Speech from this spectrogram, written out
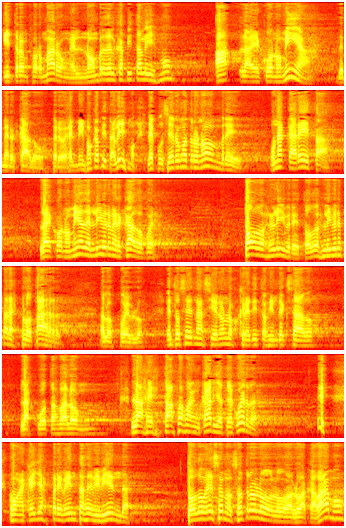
y transformaron el nombre del capitalismo a la economía de mercado, pero es el mismo capitalismo, le pusieron otro nombre, una careta, la economía del libre mercado, pues. Todo es libre, todo es libre para explotar a los pueblos. Entonces nacieron los créditos indexados, las cuotas balón, las estafas bancarias, ¿te acuerdas? Con aquellas preventas de vivienda. Todo eso nosotros lo, lo- acabamos.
